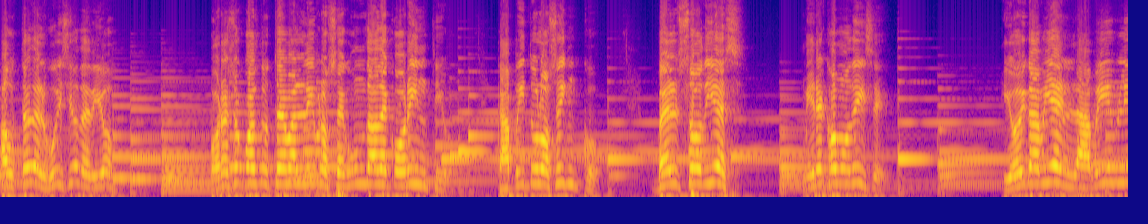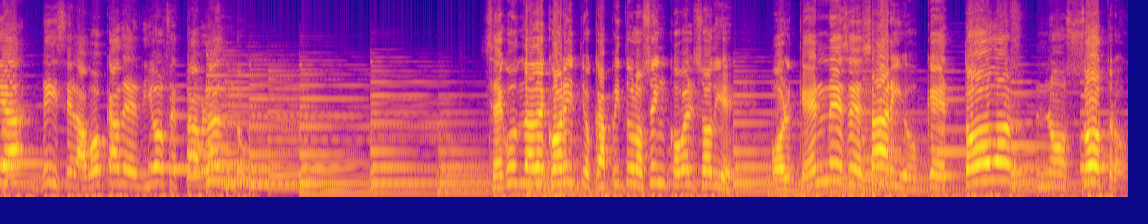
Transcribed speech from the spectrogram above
a usted del juicio de Dios. Por eso cuando usted va al libro Segunda de Corintios, capítulo 5, verso 10, mire cómo dice, y oiga bien, la Biblia dice, la boca de Dios está hablando. Segunda de Corintios capítulo 5 verso 10. Porque es necesario que todos nosotros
